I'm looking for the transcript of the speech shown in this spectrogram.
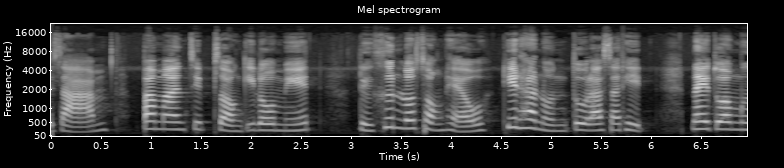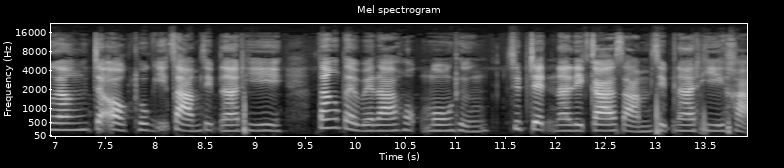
1043 ประมาณ 12 กิโลเมตร หรือขึ้นรถสองแถวที่ถนนตุลาสถิต ในตัวเมืองจะออกทุก 30 นาที ตั้งแต่เวลา 6 โมงถึง 17 นาฬิกา 30 นาทีค่ะ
